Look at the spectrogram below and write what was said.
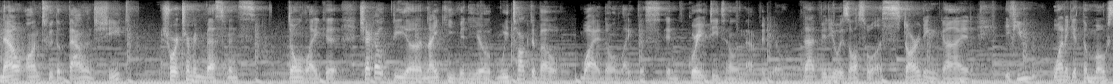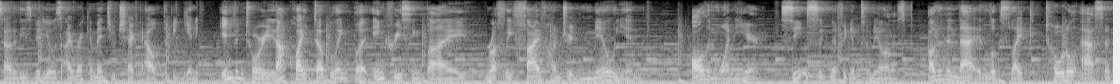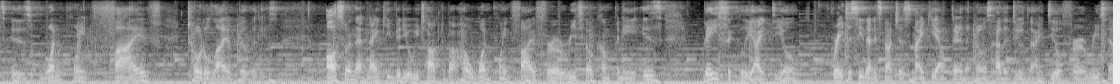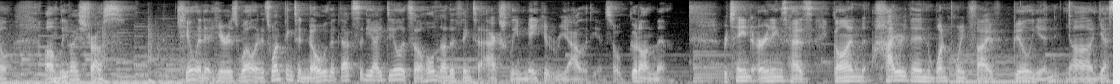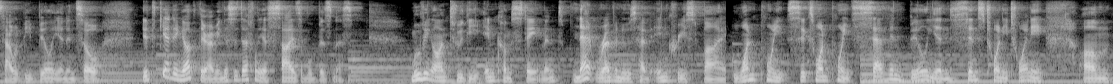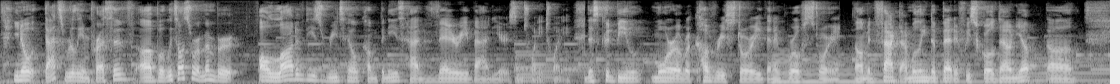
Now, onto the balance sheet. Short term investments, don't like it. Check out the uh, Nike video. We talked about why I don't like this in great detail in that video. That video is also a starting guide. If you want to get the most out of these videos, I recommend you check out the beginning. Inventory not quite doubling, but increasing by roughly 500 million all in one year. Seems significant to be honest. Other than that, it looks like total assets is 1.5 total liabilities. Also in that Nike video, we talked about how 1.5 for a retail company is basically ideal. Great to see that it's not just Nike out there that knows how to do the ideal for a retail. Um, Levi Strauss killing it here as well. And it's one thing to know that that's the ideal, it's a whole nother thing to actually make it reality. And so good on them. Retained earnings has gone higher than 1.5 billion. Uh, yes, that would be billion. And so it's getting up there. I mean, this is definitely a sizable business. Moving on to the income statement, net revenues have increased by 1.6, 1.7 billion since 2020. Um, you know, that's really impressive. Uh, but let's also remember a lot of these retail companies had very bad years in 2020. This could be more a recovery story than a growth story. Um, in fact, I'm willing to bet if we scroll down, yep, uh,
